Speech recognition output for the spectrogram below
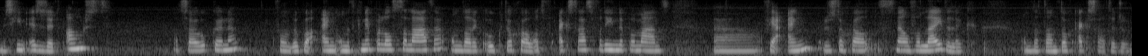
misschien is het angst. Dat zou ook kunnen. Ik vond het ook wel eng om het knippen los te laten. Omdat ik ook toch wel wat extra's verdiende per maand. Uh, of ja, eng. Dus toch wel snel verleidelijk om dat dan toch extra te doen.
